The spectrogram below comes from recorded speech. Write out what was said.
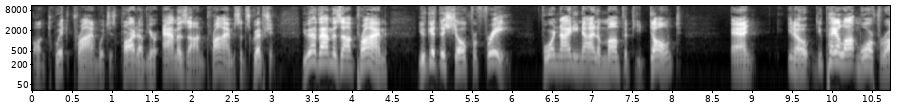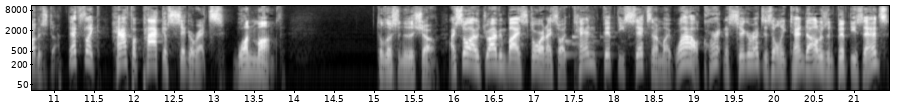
on Twitch Prime, which is part of your Amazon Prime subscription. You have Amazon Prime, you get the show for free, four ninety nine a month. If you don't, and you know you pay a lot more for other stuff. That's like half a pack of cigarettes one month to listen to the show. I saw I was driving by a store and I saw 1056 and I'm like, "Wow, a carton of cigarettes is only $10.50?"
